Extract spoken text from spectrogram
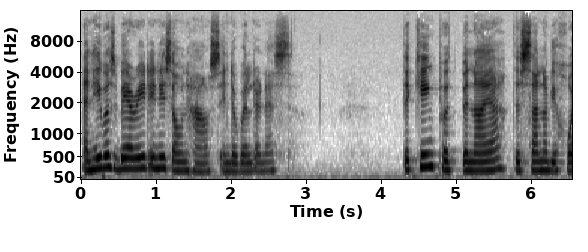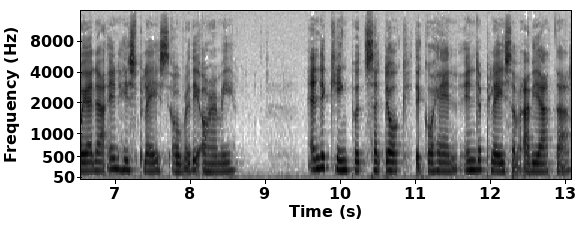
and he was buried in his own house in the wilderness. The king put Benaiah the son of Jehoiada in his place over the army, and the king put Zadok the Kohen in the place of Abiathar.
